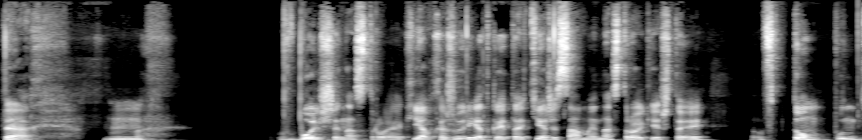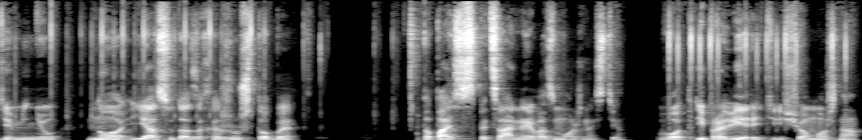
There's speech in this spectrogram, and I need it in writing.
Так. В больше настроек я вхожу редко. Это те же самые настройки, что и в том пункте меню. Но я сюда захожу, чтобы попасть в специальные возможности. Вот, и проверить еще можно,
